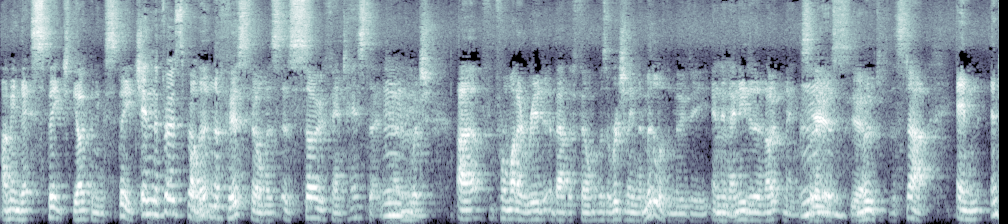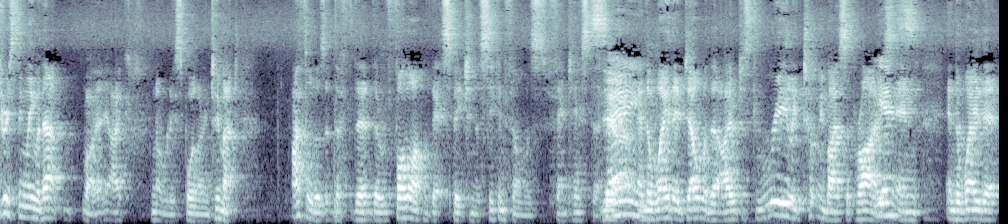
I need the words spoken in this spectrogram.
I mean that speech, the opening speech In the first Oh, film. the- in the first film is, is so fantastic, you know, mm. which. Uh, from what I read about the film, it was originally in the middle of the movie, and then they mm. needed an opening, so they Yes, just yeah. moved to the start. And interestingly, without well, I, I'm not really spoiling too much, I thought was that the, the, the follow up of that speech in the second film was fantastic. Same. And the way they dealt with it, I just really took me by surprise. Yes. And and the way that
